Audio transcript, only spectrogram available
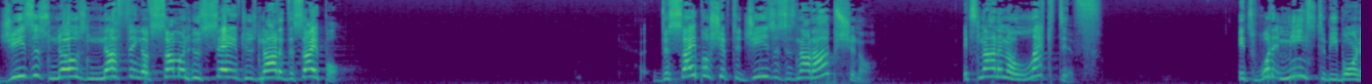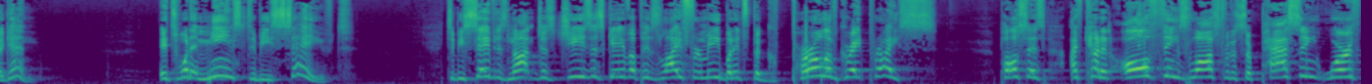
Jesus knows nothing of someone who's saved who's not a disciple. Discipleship to Jesus is not optional, it's not an elective. It's what it means to be born again, it's what it means to be saved. To be saved is not just Jesus gave up his life for me, but it's the pearl of great price. Paul says, I've counted all things lost for the surpassing worth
